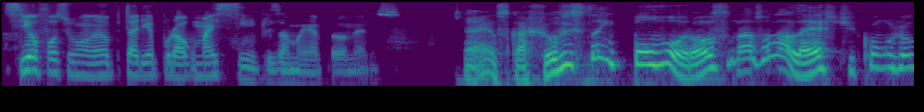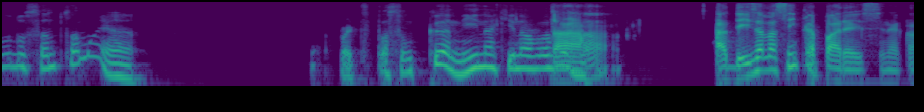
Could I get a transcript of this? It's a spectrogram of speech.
se eu fosse o Roland, eu optaria por algo mais simples amanhã, pelo menos. É, os cachorros estão em polvoroso na Zona Leste com o jogo do Santos amanhã. Participação canina aqui na voz tá. A Deise, ela sempre aparece, né, com,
